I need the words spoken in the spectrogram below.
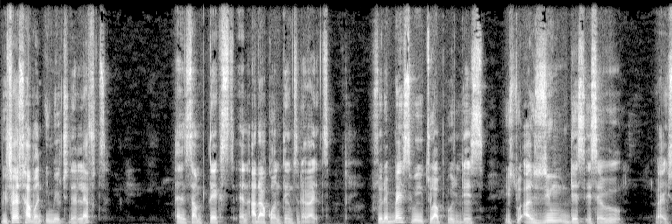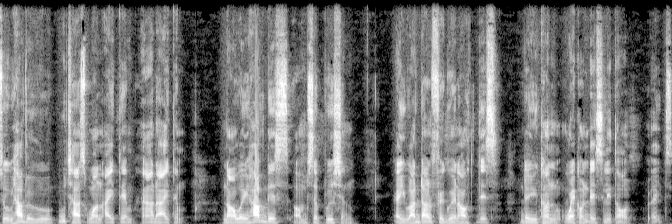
We first have an image to the left and some text and other content to the right. So the best way to approach this is to assume this is a row, right? So we have a row which has one item, and another item. Now when you have this um, separation and you are done figuring out this, then you can work on this later on, right?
